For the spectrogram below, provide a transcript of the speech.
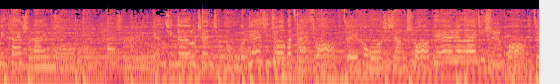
明还是爱我。感情的路程就通过人心，就怕猜错。最后我是想说，别让爱情失火，最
